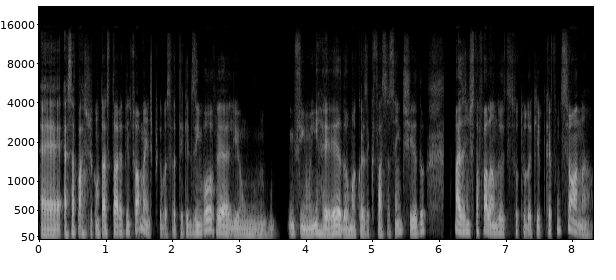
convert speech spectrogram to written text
É, essa parte de contar história principalmente, porque você vai ter que desenvolver ali um, enfim, um enredo, uma coisa que faça sentido, mas a gente está falando isso tudo aqui porque funciona,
